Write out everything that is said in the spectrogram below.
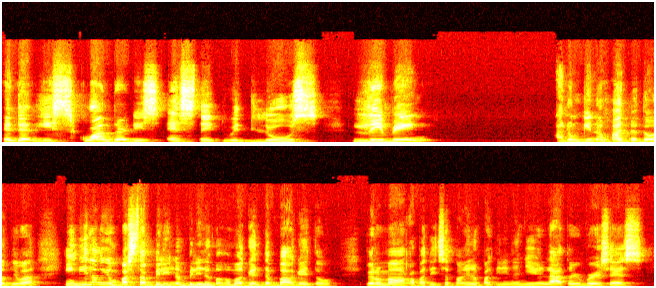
and then he squandered his estate with loose living. Anong ginawa niya doon, di ba? Hindi lang yung basta bili ng bili ng mga magandang bagay to. Pero mga kapatid sa Panginoon, pag tinignan niyo yung latter verses,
